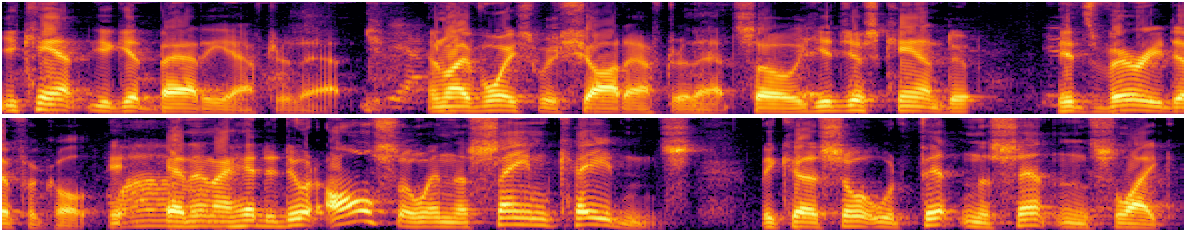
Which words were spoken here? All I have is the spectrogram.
You can't, you get batty after that. Yeah. And my voice was shot after that, so you just can't do it. It's very difficult. Wow. And then I had to do it also in the same cadence because so it would fit in the sentence like,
